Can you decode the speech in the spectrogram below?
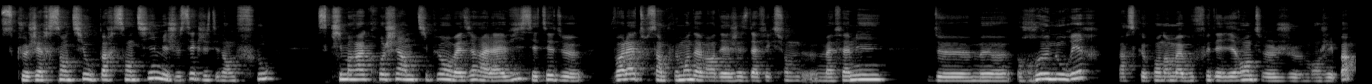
ce que j'ai ressenti ou pas ressenti, mais je sais que j'étais dans le flou. Ce qui me raccrochait un petit peu, on va dire, à la vie, c'était de, voilà, tout simplement d'avoir des gestes d'affection de ma famille, de me renourrir, parce que pendant ma bouffée délirante, je mangeais pas.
